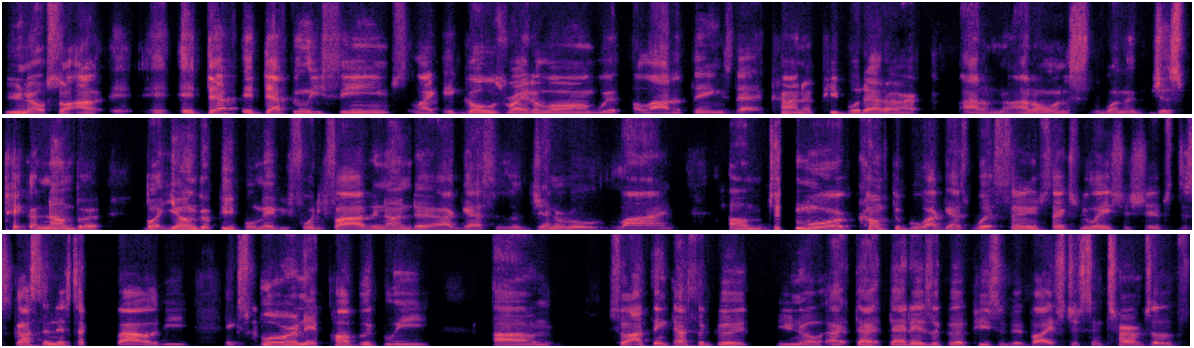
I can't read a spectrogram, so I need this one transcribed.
you know, so I it it, def, it definitely seems like it goes right along with a lot of things that kind of people that are I don't know. I don't want to want to just pick a number, but younger people, maybe 45 and under, I guess is a general line um, just more comfortable, I guess, with same-sex relationships, discussing their sexuality, exploring it publicly. Um, so I think that's a good, you know, uh, that that is a good piece of advice, just in terms of,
